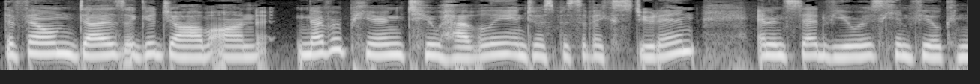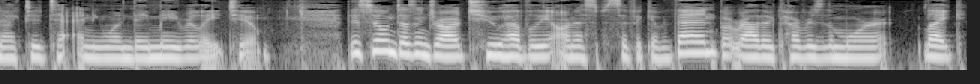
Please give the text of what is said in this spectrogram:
The film does a good job on never peering too heavily into a specific student, and instead, viewers can feel connected to anyone they may relate to. This film doesn't draw too heavily on a specific event, but rather covers the more like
